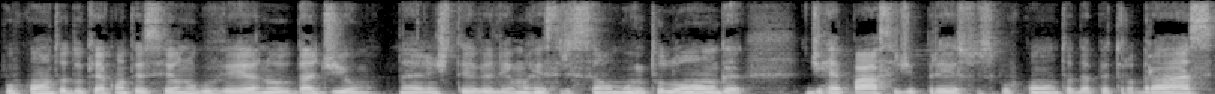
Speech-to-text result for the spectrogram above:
por conta do que aconteceu no governo da Dilma. Né? A gente teve ali uma restrição muito longa de repasse de preços por conta da Petrobras,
